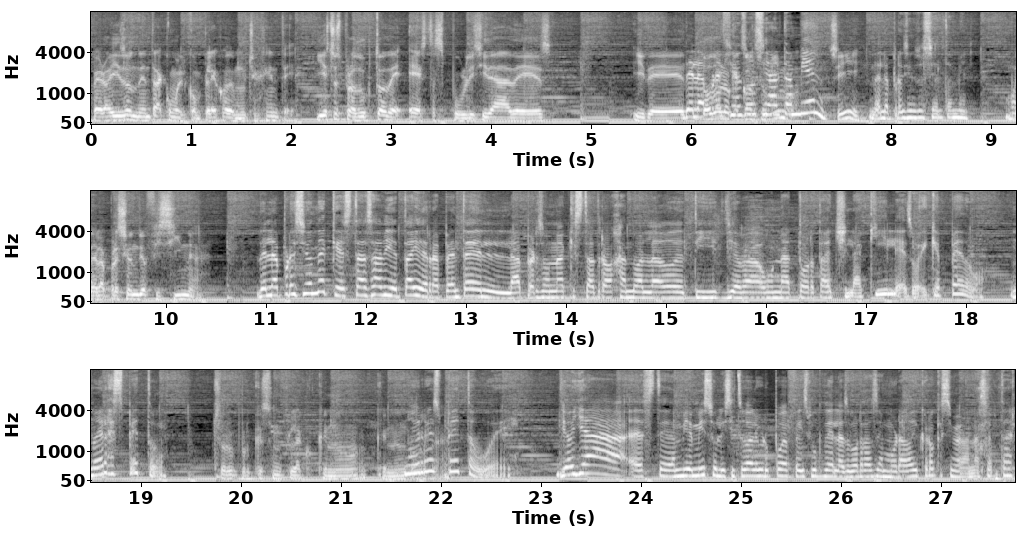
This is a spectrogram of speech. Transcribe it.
Pero ahí es donde entra como el complejo de mucha gente. Y esto es producto de estas publicidades y de, De la todo lo que presión social también. Sí, De la presión social también. de la presión de oficina. De la presión de que estás a dieta y de repente la persona que está trabajando al lado de ti lleva una torta de chilaquiles, güey, ¿qué pedo? No hay respeto. Solo porque es un flaco que no... Que no, No hay respeto, güey. Yo ya este, envié mi solicitud al grupo de Facebook de las gordas de morado y creo que sí me van a aceptar.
